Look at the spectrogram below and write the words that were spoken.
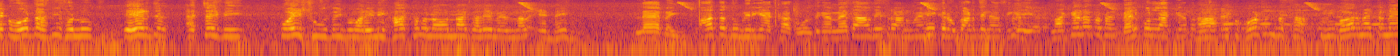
ਇੱਕ ਹੋਰ ਦੱਸਦੀ ਤੁਹਾਨੂੰ ਏਡਜ਼ ਐਚਆਈਵੀ ਕੋਈ ਛੂਤ ਦੀ ਬਿਮਾਰੀ ਨਹੀਂ ਹੱਥ ਮਿਲਾਉਣ ਨਾਲ ਗਲੇ ਮਿਲਣ ਨਾਲ ਇਹ ਨਹੀਂ ਹੁੰਦਾ। ਲੈ ਬਈ ਆ ਤਾਂ ਤੂੰ ਮੇਰੀਆਂ ਅੱਖਾਂ ਖੋਲਤੀਆਂ ਮੈਂ ਤਾਂ ਆਪਦੇ ਭਰਾ ਨੂੰ ਐਵੇਂ ਘਰੋਂ ਕੱਢ ਦੇਣਾ ਸੀਗਾ ਯਾਰ। ਲੱਗ ਗਿਆ ਨਾ ਪਤਾ? ਬਿਲਕੁਲ ਲੱਗ ਗਿਆ ਪਤਾ। ਹਾਂ ਇੱਕ ਹੋਰ ਤੁਹਾਨੂੰ ਦੱਸਾਂ ਗਵਰਨਮੈਂਟ ਨੇ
